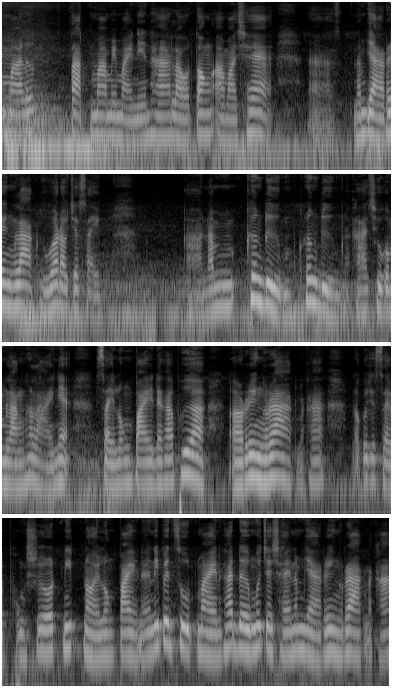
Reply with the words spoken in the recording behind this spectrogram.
ำมาแล้วตัดมาใหม่ๆเนี่ยนะคะเราต้องเอามาแช่น้ำยาเร่งรากหรือว่าเราจะใส่ น้ำเครื่องดื่มเครื่องดื่มนะคะชูกำลังทั้งหลายเนี่ยใส่ลงไปนะคะเพื่อเอเร่งรากนะคะเราก็จะใส่ผงชูรสนิดหน่อยลงไปนะนี่เป็นสูตรใหม่นะคะเดิมก็จะใช้น้ำยาเร่งรากนะคะ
